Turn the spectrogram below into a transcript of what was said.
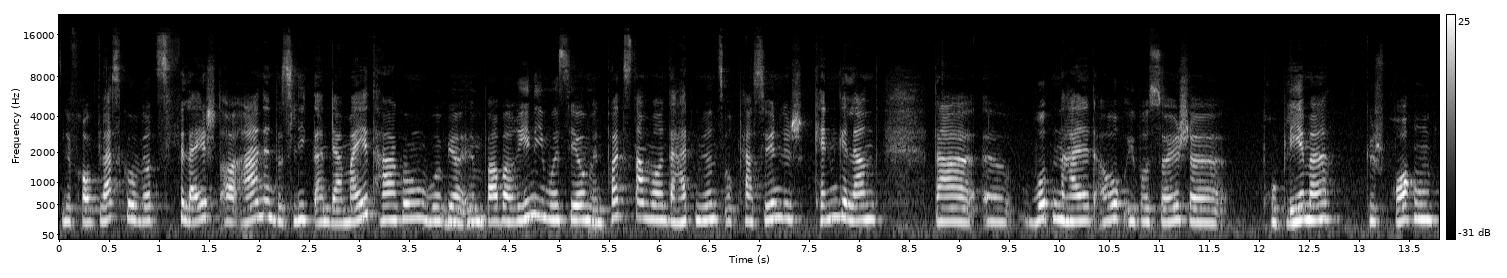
Eine Frau Blasko wird es vielleicht erahnen, das liegt an der Mai-Tagung, wo wir mhm. im Barberini-Museum in Potsdam waren. Da hatten wir uns auch persönlich kennengelernt. Da äh, wurden halt auch über solche Probleme gesprochen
